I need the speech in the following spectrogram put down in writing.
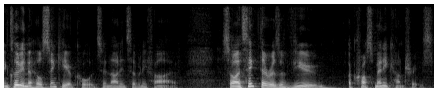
including the Helsinki Accords in 1975. So I think there is a view across many countries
